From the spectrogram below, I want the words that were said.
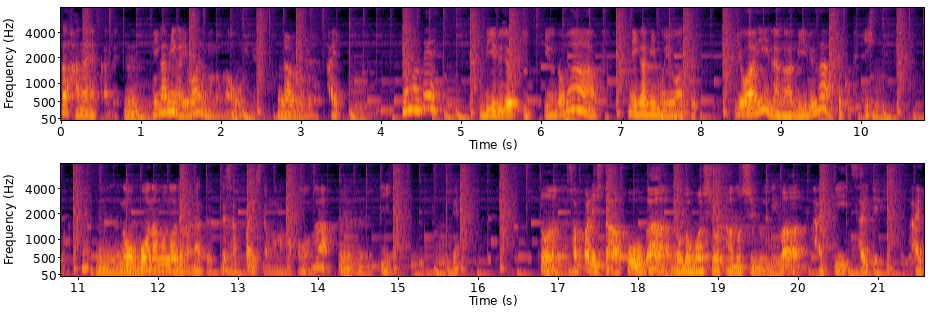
が華やかでうん苦味が弱いものが多いです。なるほど。はい、なのでビールジョッキっていうのは苦味も弱く弱いラガービールが結構適しているですね。うん濃厚なものではなくってさっぱりしたものの方がいい。そうなんだ。さっぱりした方が喉越しを楽しむにははい。いい、最適ってこと？はい。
